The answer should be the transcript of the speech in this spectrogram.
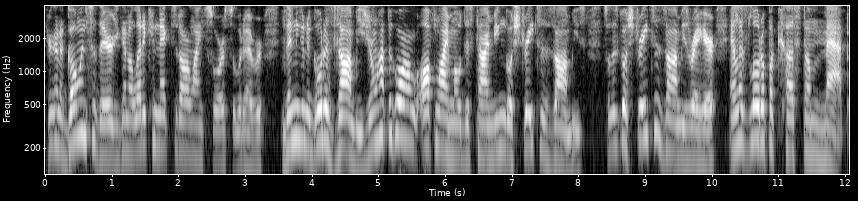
you're gonna go into there, you're gonna let it connect to the online source or whatever. Then you're gonna go to zombies. You don't have to go on offline mode this time, you can go straight to zombies. So let's go straight to zombies right here, and let's load up a custom map.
